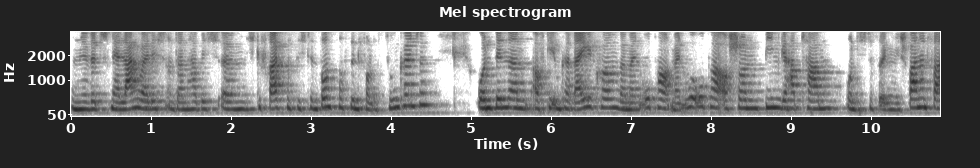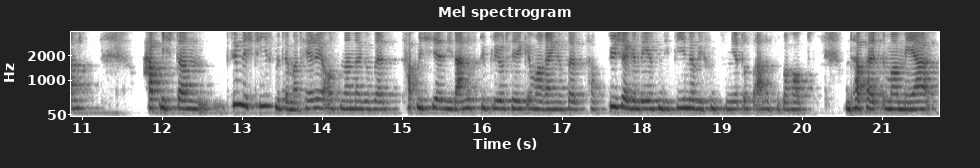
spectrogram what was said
und mir wird schnell langweilig und dann habe ich ähm, mich gefragt, was ich denn sonst noch Sinnvolles tun könnte und bin dann auf die Imkerei gekommen, weil mein Opa und mein Uropa auch schon Bienen gehabt haben und ich das irgendwie spannend fand habe mich dann ziemlich tief mit der Materie auseinandergesetzt, habe mich hier in die Landesbibliothek immer reingesetzt, habe Bücher gelesen, die Biene, wie funktioniert das alles überhaupt und habe halt immer mehr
